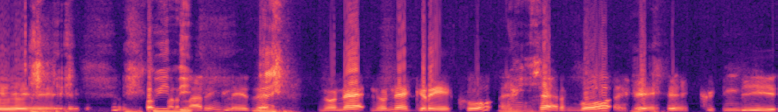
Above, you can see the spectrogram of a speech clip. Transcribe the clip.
e quindi, parlare inglese, non è, non è, greco, no. è serbo e quindi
